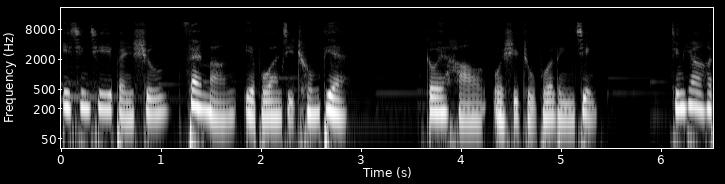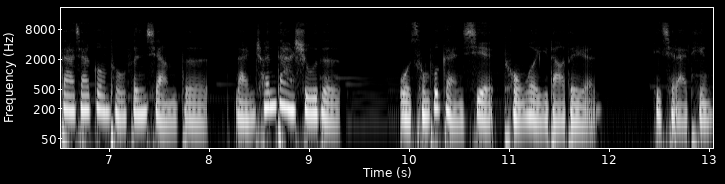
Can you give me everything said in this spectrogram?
一星期一本书，再忙也不忘记充电。各位好，我是主播林静，今天要和大家共同分享的南川大叔的《我从不感谢捅我一刀的人》，一起来听。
